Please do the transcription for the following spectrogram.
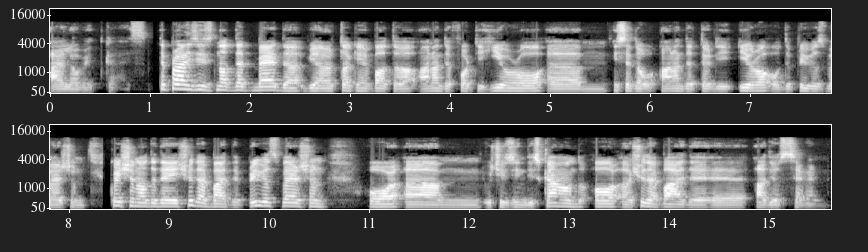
i love it guys the price is not that bad uh, we are talking about uh, 140 euro um, instead of 130 euro of the previous version question of the day should i buy the previous version or um, which is in discount, or uh, should I buy the uh, Adios 7?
